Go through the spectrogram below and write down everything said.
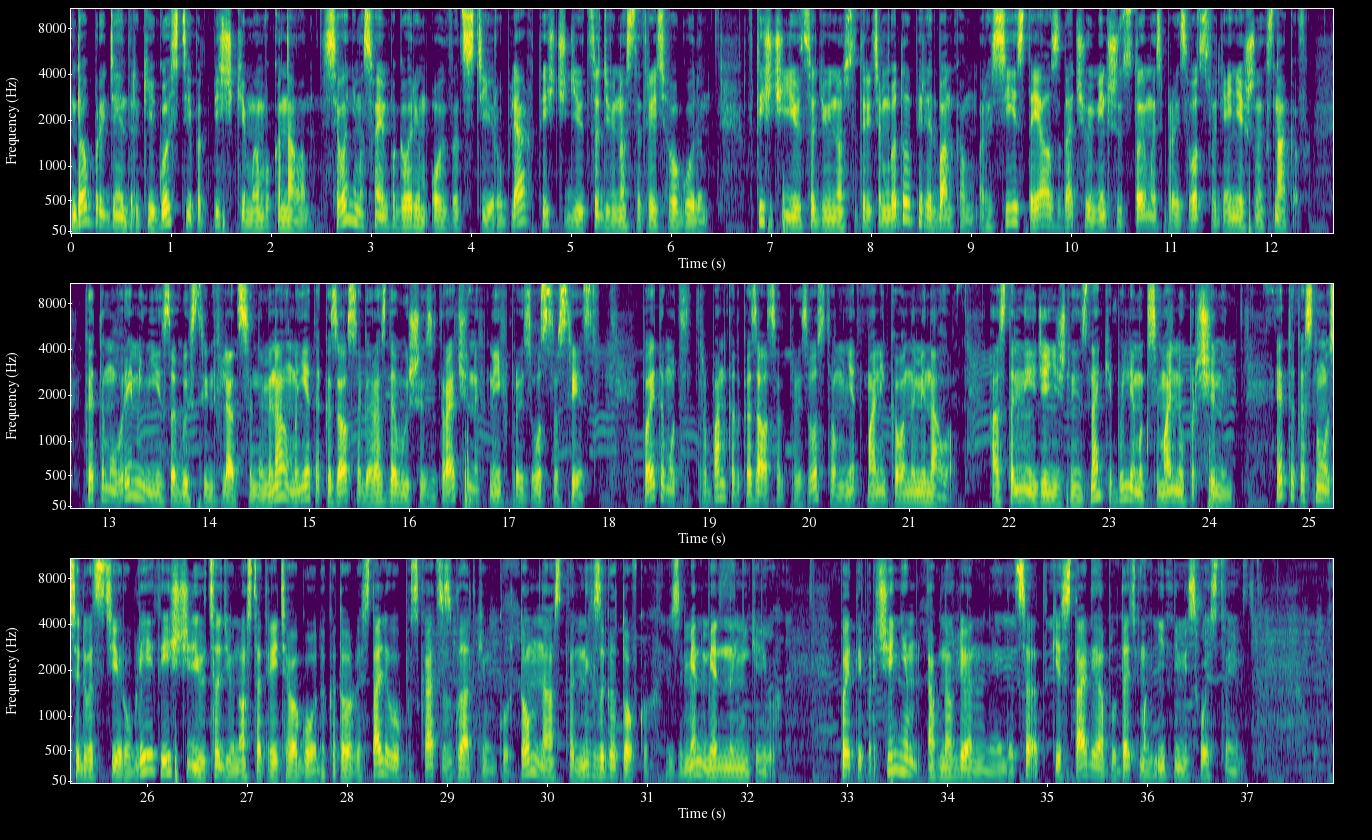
Добрый день, дорогие гости и подписчики моего канала. Сегодня мы с вами поговорим о 20 рублях 1993 года. В 1993 году перед Банком России стояла задача уменьшить стоимость производства денежных знаков. К этому времени из-за быстрой инфляции номинал монет оказался гораздо выше затраченных на их производство средств. Поэтому Центробанк отказался от производства монет маленького номинала, а остальные денежные знаки были максимально упрощены. Это коснулось и 20 рублей 1993 года, которые стали выпускаться с гладким гуртом на остальных заготовках взамен медно-никелевых. По этой причине обновленные двадцатки стали обладать магнитными свойствами.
